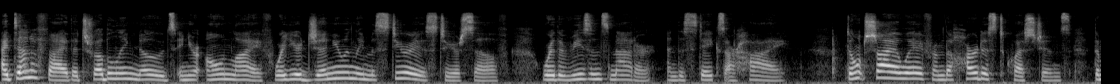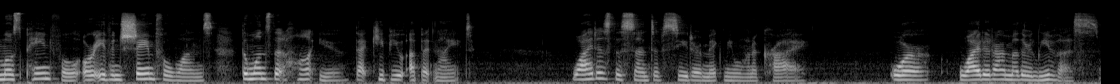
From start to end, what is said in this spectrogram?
Identify the troubling nodes in your own life where you're genuinely mysterious to yourself, where the reasons matter and the stakes are high. Don't shy away from the hardest questions, the most painful or even shameful ones, the ones that haunt you, that keep you up at night. Why does the scent of cedar make me want to cry? Or why did our mother leave us?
